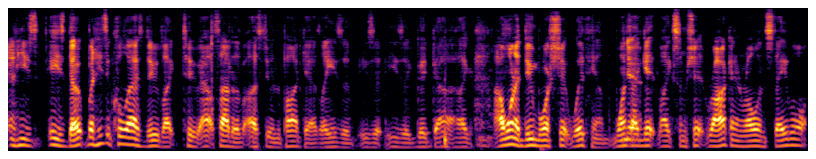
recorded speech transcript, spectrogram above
and he's he's dope, but he's a cool ass dude. Like too, outside of us doing the podcast, like he's a he's a he's a good guy. Like I want to do more shit with him. Once I get like some shit rocking and rolling stable,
